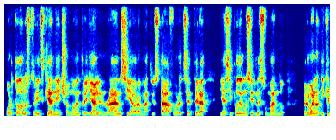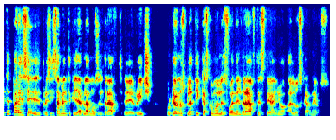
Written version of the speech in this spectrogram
por todos los trades que han hecho, ¿no? Entre Jalen Ramsey, ahora Matthew Stafford, etcétera, y así podemos irle sumando. Pero bueno, ¿y qué te parece precisamente que ya hablamos del draft, eh, Rich? ¿Por qué no nos platicas cómo les fue en el draft este año a los carneros?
